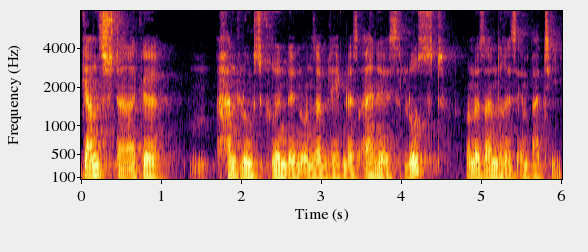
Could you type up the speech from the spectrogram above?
ganz starke Handlungsgründe in unserem Leben. Das eine ist Lust und das andere ist Empathie.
